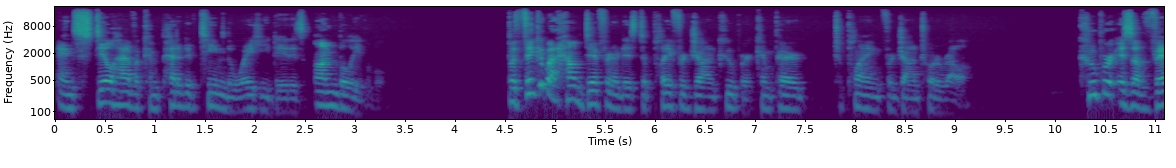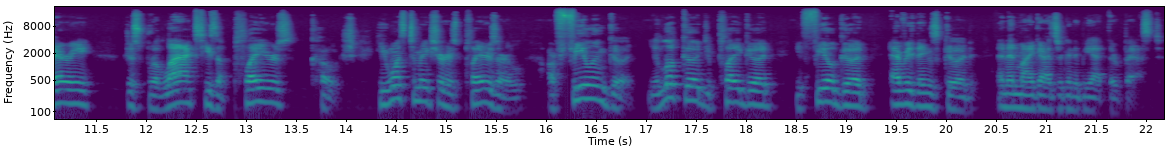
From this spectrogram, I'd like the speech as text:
and still have a competitive team the way he did is unbelievable. But think about how different it is to play for John Cooper compared to playing for John Tortorella. Cooper is a very just relaxed, he's a player's coach. He wants to make sure his players are are feeling good. You look good, you play good, you feel good, everything's good, and then my guys are going to be at their best.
